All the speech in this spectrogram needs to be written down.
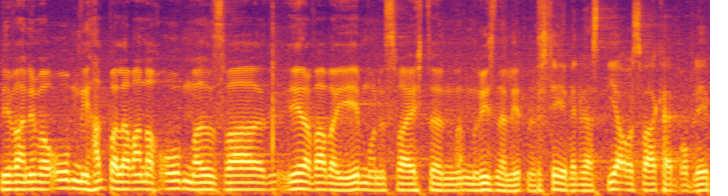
wir waren immer oben, die Handballer waren nach oben, also es war, jeder war bei jedem und es war echt ein, ein Riesenerlebnis. Verstehe, wenn das Bier aus war, kein Problem.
